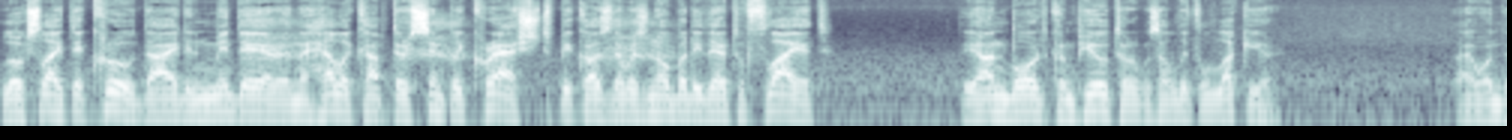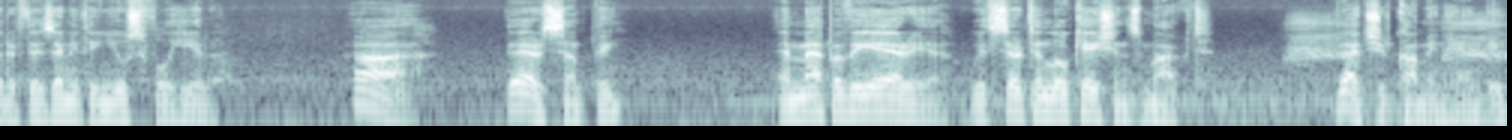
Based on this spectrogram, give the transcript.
Looks like the crew died in midair and the helicopter simply crashed because there was nobody there to fly it. The onboard computer was a little luckier. I wonder if there's anything useful here. Ah, there's something. A map of the area with certain locations marked. That should come in handy.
